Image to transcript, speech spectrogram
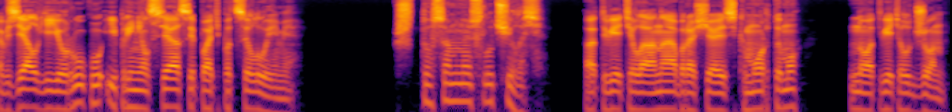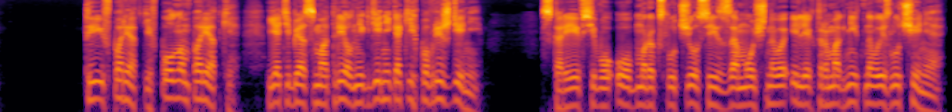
взял ее руку и принялся осыпать поцелуями. «Что со мной случилось?» Ответила она, обращаясь к Мортему, но ответил Джон. «Ты в порядке, в полном порядке. Я тебя осмотрел, нигде никаких повреждений. Скорее всего, обморок случился из-за мощного электромагнитного излучения.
